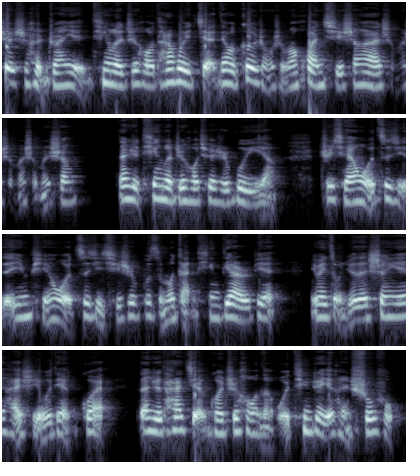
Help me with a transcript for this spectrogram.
确实很专业，听了之后他会剪掉各种什么换气声啊，什么什么什么声，但是听了之后确实不一样。之前我自己的音频，我自己其实不怎么敢听第二遍，因为总觉得声音还是有点怪。但是他剪过之后呢，我听着也很舒服。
